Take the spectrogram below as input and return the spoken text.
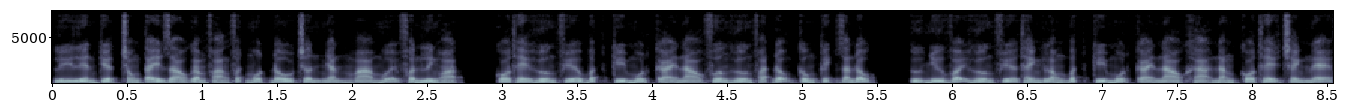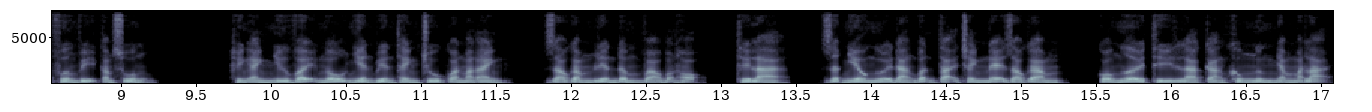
lý liên kiệt trong tay dao găm phảng phất một đầu chân nhắn mà mười phần linh hoạt, có thể hướng phía bất kỳ một cái nào phương hướng phát động công kích gián độc, cứ như vậy hướng phía thành long bất kỳ một cái nào khả năng có thể tránh né phương vị cắm xuống. Hình ảnh như vậy ngẫu nhiên biến thành chủ quan màn ảnh, dao găm liền đâm vào bọn họ. Thế là, rất nhiều người đang bận tại tránh né dao găm, có người thì là càng không ngừng nhắm mắt lại.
